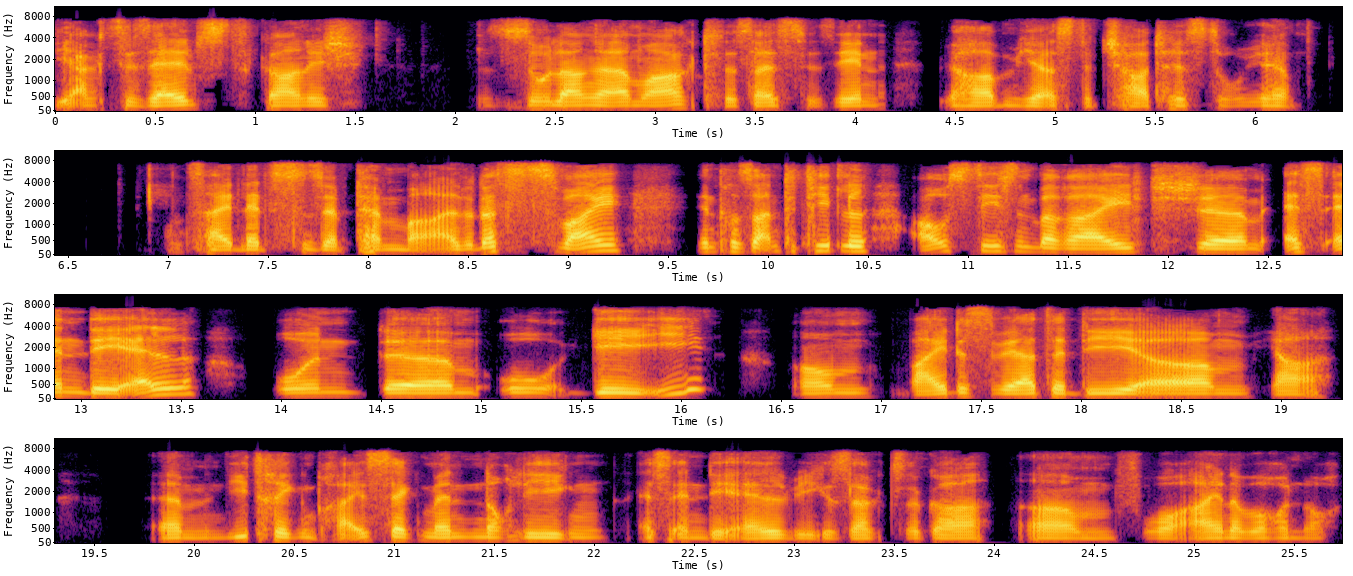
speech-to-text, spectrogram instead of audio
die Aktie selbst gar nicht so lange am Markt. Das heißt, wir sehen, wir haben hier erst eine Chart-Historie seit letzten September. Also das zwei interessante Titel aus diesem Bereich ähm, SNDL und ähm, OGI. Ähm, beides Werte, die ähm, ja ähm, niedrigen Preissegmenten noch liegen. SNDL, wie gesagt, sogar ähm, vor einer Woche noch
